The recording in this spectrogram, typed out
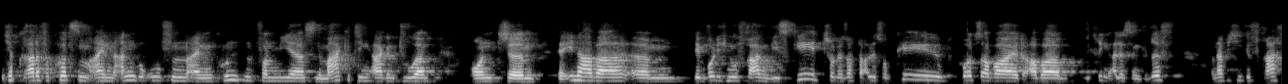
ich habe gerade vor kurzem einen angerufen, einen Kunden von mir, ist eine Marketingagentur, und ähm, der Inhaber, ähm, dem wollte ich nur fragen, wie es geht. Und er sagte, alles okay, Kurzarbeit, aber wir kriegen alles in den Griff. Und habe ich ihn gefragt,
